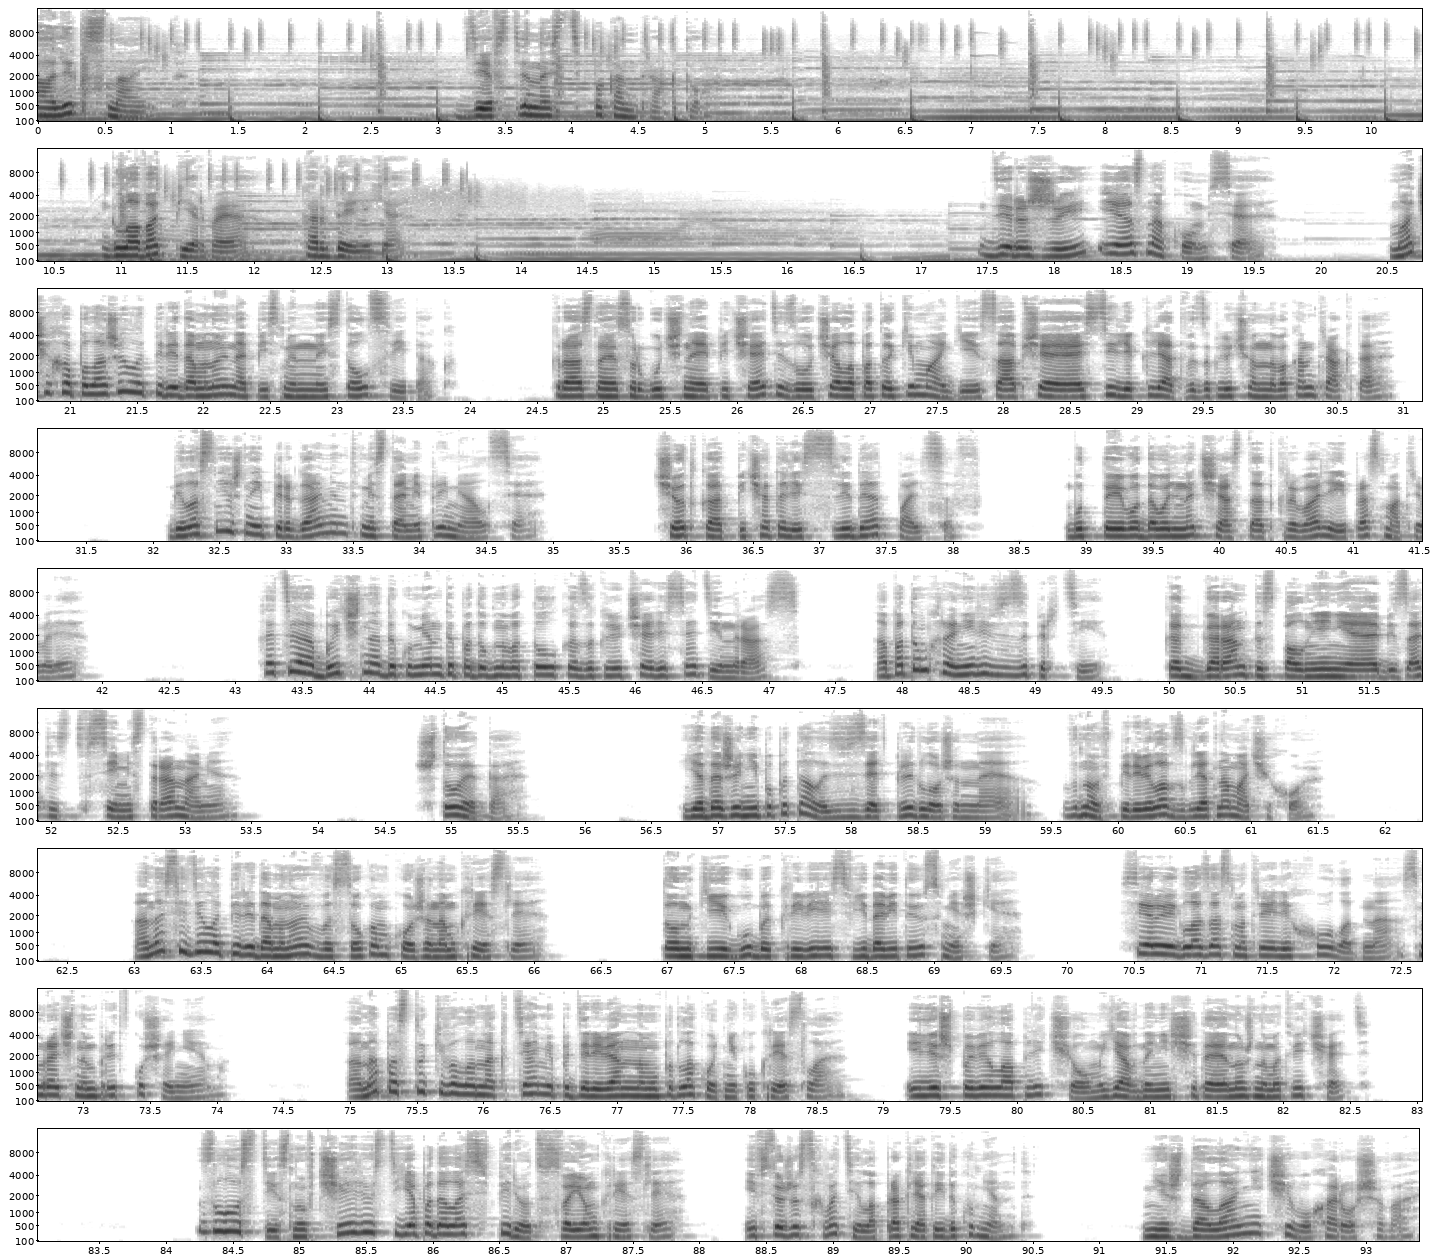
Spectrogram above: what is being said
Алекс Найт Девственность по контракту Глава первая. Корделия Держи и ознакомься. Мачеха положила передо мной на письменный стол свиток. Красная сургучная печать излучала потоки магии, сообщая о силе клятвы заключенного контракта. Белоснежный пергамент местами примялся. Четко отпечатались следы от пальцев, будто его довольно часто открывали и просматривали. Хотя обычно документы подобного толка заключались один раз, а потом хранились в заперти, как гарант исполнения обязательств всеми сторонами. Что это? Я даже не попыталась взять предложенное, вновь перевела взгляд на мачеху. Она сидела передо мной в высоком кожаном кресле. Тонкие губы кривились в ядовитой усмешке. Серые глаза смотрели холодно, с мрачным предвкушением. Она постукивала ногтями по деревянному подлокотнику кресла и лишь повела плечом, явно не считая нужным отвечать. Зло стиснув челюсть, я подалась вперед в своем кресле и все же схватила проклятый документ. Не ждала ничего хорошего.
